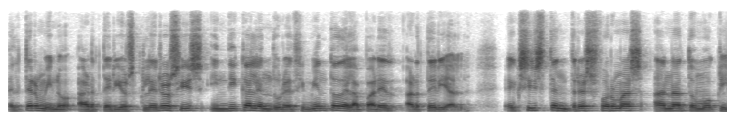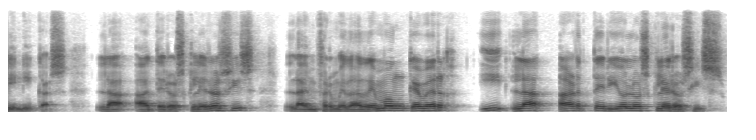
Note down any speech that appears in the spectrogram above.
El término arteriosclerosis indica el endurecimiento de la pared arterial. Existen tres formas anatomoclínicas: la aterosclerosis, la enfermedad de Monkeberg y la arteriolosclerosis.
